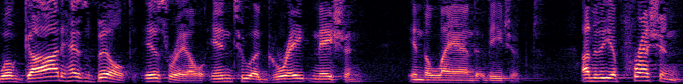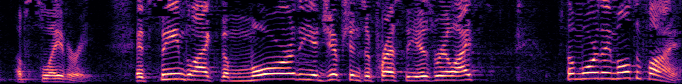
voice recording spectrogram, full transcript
Well, God has built Israel into a great nation in the land of Egypt under the oppression of slavery. It seemed like the more the Egyptians oppressed the Israelites, the more they multiplied.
